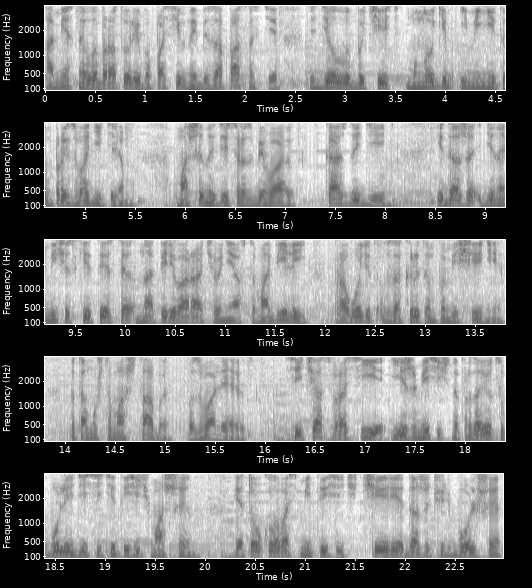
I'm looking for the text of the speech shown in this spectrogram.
а местная лаборатория по пассивной безопасности сделала бы честь многим именитым производителям. Машины здесь разбивают каждый день, и даже динамические тесты на переворачивание автомобилей проводят в закрытом помещении, потому что масштабы позволяют. Сейчас в России ежемесячно продается более 10 тысяч машин. Это около 8 тысяч Черри, даже чуть больше,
